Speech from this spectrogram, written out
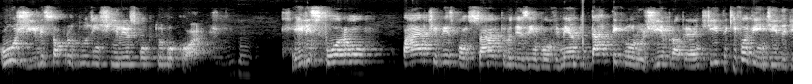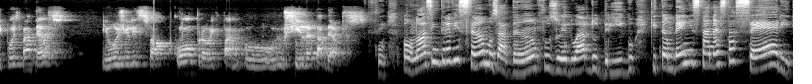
hoje eles só produzem chillers com turbocore. Uhum. Eles foram parte responsável pelo desenvolvimento da tecnologia propriamente dita, que foi vendida depois para a Danfoss. E hoje eles só compram o, o, o chiller da Danfoss. Sim. Bom, nós entrevistamos a Danfos, o Eduardo Drigo, que também está nesta série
